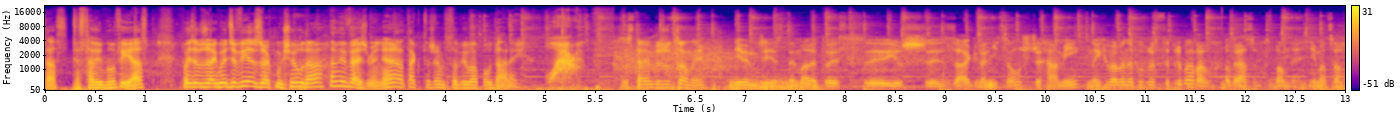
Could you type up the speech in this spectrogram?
tas zastawił mu wyjazd. Powiedział, że jak będzie wyjeżdżał, jak mu się uda, to mnie weźmie, nie? A tak to, żebym sobie łapał dalej. Zostałem wyrzucony. Nie wiem gdzie jestem, ale to jest y, już y, za granicą z Czechami. No i chyba będę po prostu próbował od razu z bomby, nie ma co.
